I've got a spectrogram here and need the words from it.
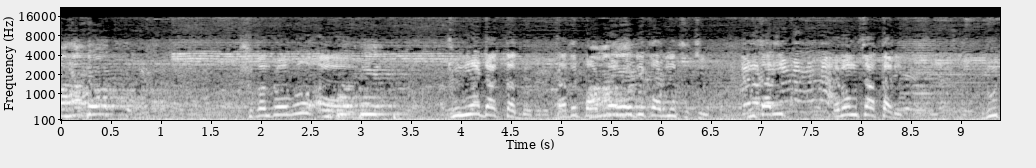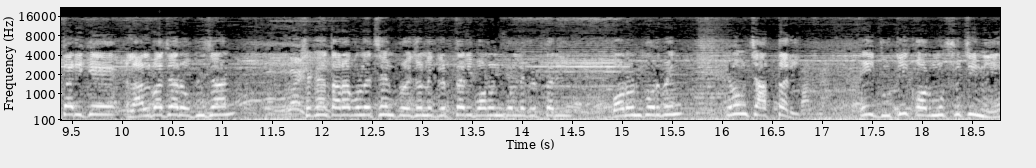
মাহাতো সুকান্তবাবু উপস্থিত জুনিয়র ডাক্তারদের তাদের পরপর দুটি কর্মসূচি দু তারিখ এবং চার তারিখ। দু তারিখে লালবাজার অভিযান সেখানে তারা বলেছেন প্রয়োজনে গ্রেপ্তারি বরণ করলে গ্রেপ্তারি বরণ করবেন এবং চার তারিখ এই দুটি কর্মসূচি নিয়ে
